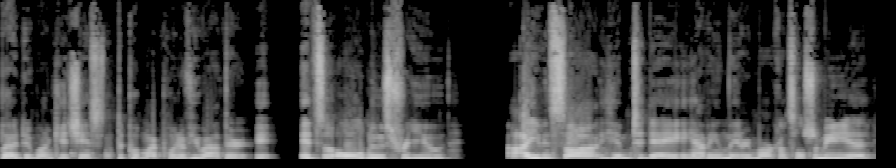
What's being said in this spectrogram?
but I did want to get a chance to put my point of view out there. It, it's old news for you. I even saw him today having made a remark on social media.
